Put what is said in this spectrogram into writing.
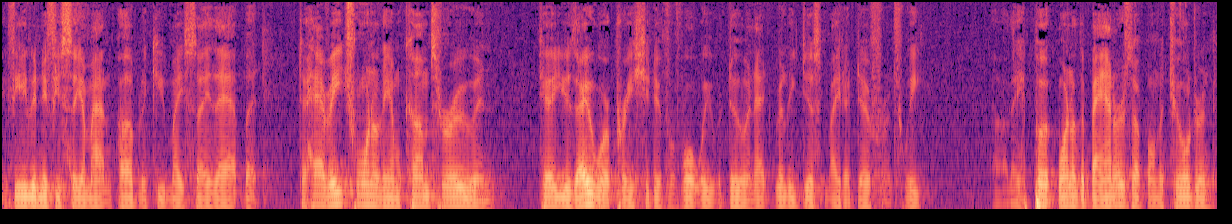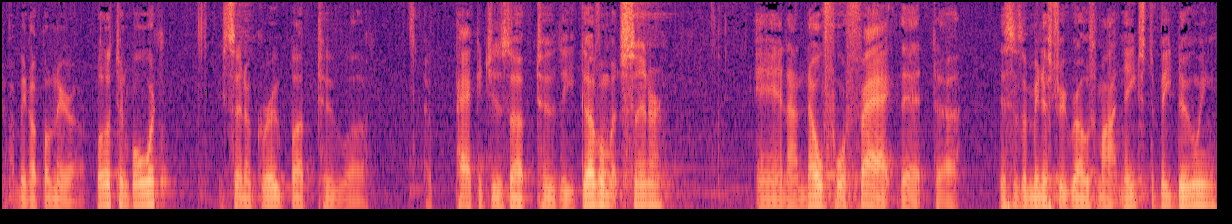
if even if you see them out in public, you may say that, but to have each one of them come through and tell you they were appreciative of what we were doing, that really just made a difference. We uh, they put one of the banners up on the children, I mean up on their bulletin board. They sent a group up to uh, packages up to the government center, and I know for a fact that uh, this is a ministry Rosemont needs to be doing.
